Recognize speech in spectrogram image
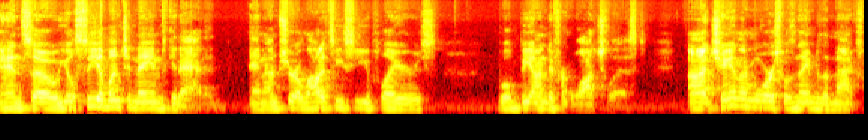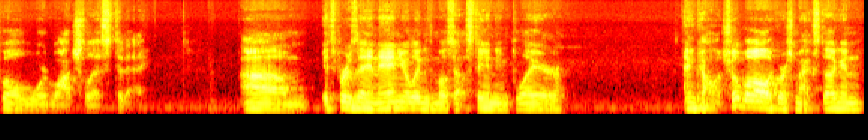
And so you'll see a bunch of names get added. And I'm sure a lot of TCU players will be on different watch lists. Uh, Chandler Morris was named to the Maxwell Award watch list today. Um, it's presented annually to the most outstanding player in college football. Of course, Max Duggan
